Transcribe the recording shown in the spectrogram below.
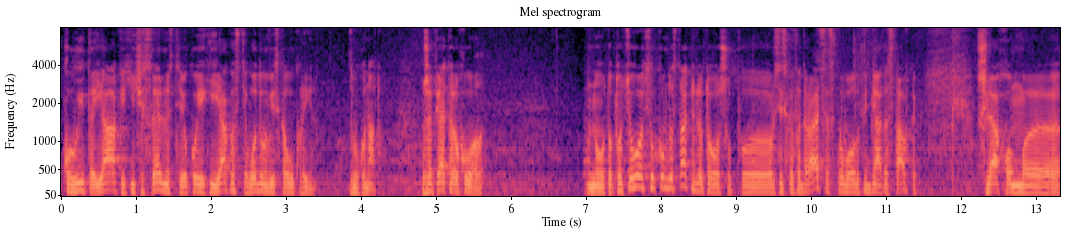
коли та як, які чисельності, якої які якості вводимо війська в Україну з боку НАТО. Вже п'ять нарахували. Ну тобто цього цілком достатньо для того, щоб е, Російська Федерація спробувала підняти ставки шляхом е,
